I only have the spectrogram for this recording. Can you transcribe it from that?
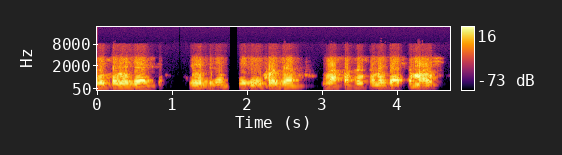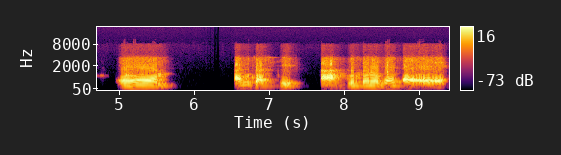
transição energética, sim, o presidente teve um projeto em relação à transição energética, mas é, a gente acha que a transição energética é, é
